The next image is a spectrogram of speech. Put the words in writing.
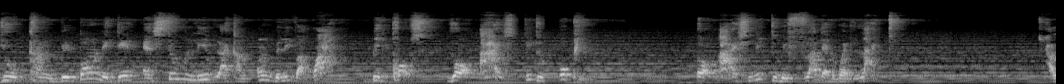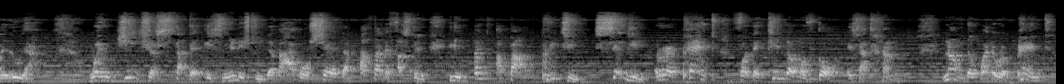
you can be born again and still live like an unbeliever. Why? Because your eyes need to open. Your eyes need to be flooded with light. Hallelujah. When Jesus started his ministry, the Bible said that after the fasting, he went about preaching, saying, Repent, for the kingdom of God is at hand. Now, the word repent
